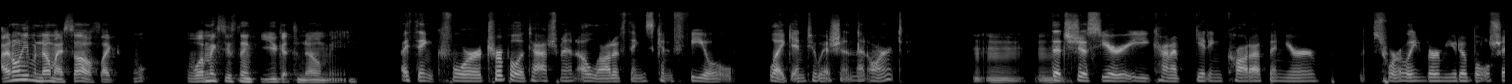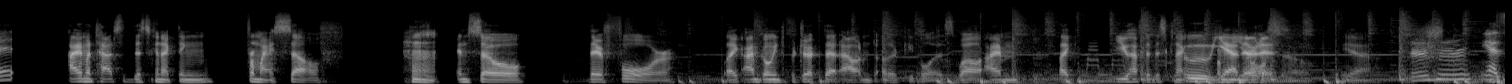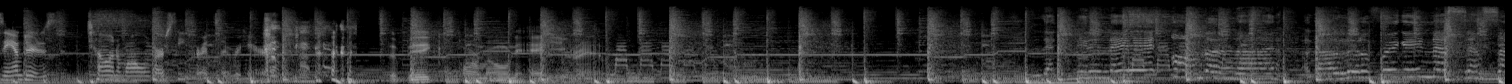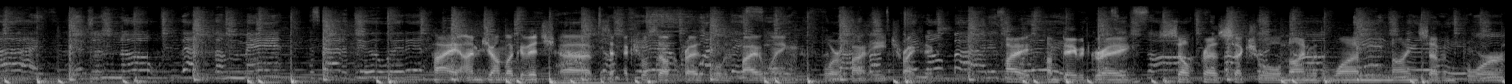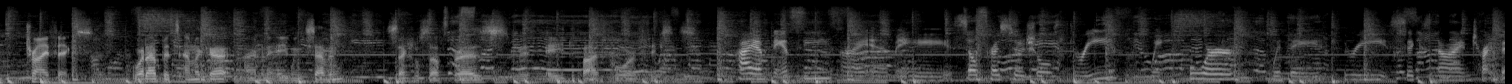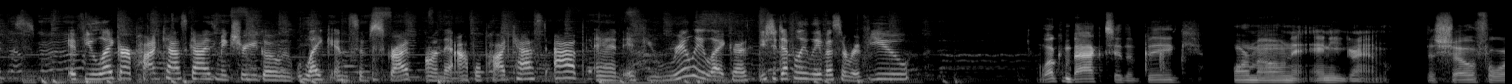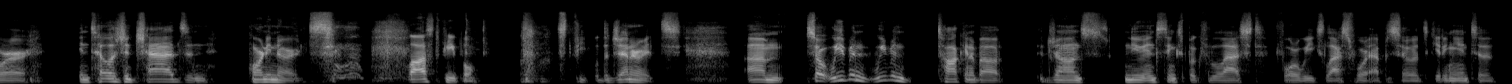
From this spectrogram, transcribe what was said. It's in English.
I don't even know myself. Like, wh- what makes you think you get to know me? I think for triple attachment, a lot of things can feel like intuition that aren't. Mm-mm, mm. That's just your you kind of getting caught up in your swirling Bermuda bullshit. I am attached to disconnecting from myself. Hmm. And so, therefore, like I'm going to project that out into other people as well. I'm like, you have to disconnect. Ooh, yeah, there it is. Yeah. Mm-hmm. Yeah, Xander's telling them all of our secrets over here. The big hormone enneagram. Let me lay it on the line. I got a little freakiness inside. Let you know that the man has gotta deal with it. Hi, I'm John Luckovich, uh, sexual self-pres, four with a five wing, four five eight trifix. Hi, I'm David Gray, self-pres sexual 9 with a 1, 974 trifix. What up? It's Emeka. I'm an 8 wing 7, sexual self pres with 854 fixes. Hi, I'm Nancy. I am a self-pres social three, wing four, with a three six nine trifix. If you like our podcast, guys, make sure you go like and subscribe on the Apple Podcast app. And if you really like us, you should definitely leave us a review. Welcome back to the big hormone enneagram, the show for intelligent chads and horny nerds. Lost people. lost people, degenerates. Um, so we've been we've been talking about John's new instincts book for the last four weeks, last four episodes, getting into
